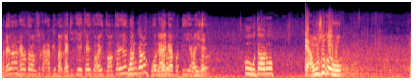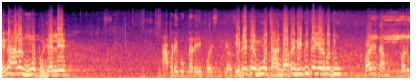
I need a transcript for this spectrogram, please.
મને લાવ ઠેરો તો આવશું કે આટલી બાગાજી કે કરી તો હારી તો કરી ફોન કરો, ફોન કરો. પતિ આવી જાય. હું ઉતાવળમાં એ હું શું કહું? હેને હાલન મુઓ ભર્યા લે? આપણે કોક દાડે એવી પરિસ્થિતિ આવશે. એટલે તે મુઓ ચાંદ બાપરે નહીં પીતા યાર બધું. બરી તામ બરોબર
